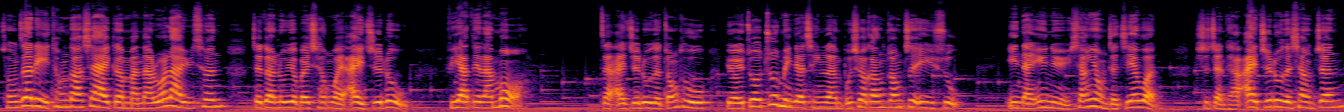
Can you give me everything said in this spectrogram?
从这里通到下一个 Manarola 渔村，这段路又被称为爱之路 via De La More，。在爱之路的中途，有一座著名的情人不锈钢装置艺术，一男一女相拥着接吻，是整条爱之路的象征。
